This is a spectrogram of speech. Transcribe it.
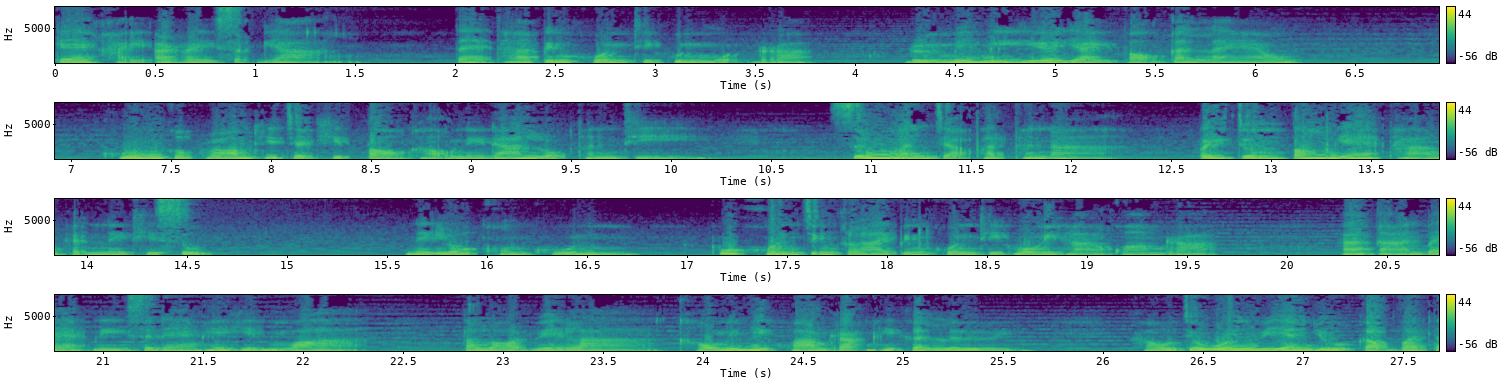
แก้ไขอะไรสักอย่าง แต่ถ้าเป็นคนที่คุณหมดรัก หรือไม่มีเยื่อใยต่อกันแล้ว คุณก็พร้อมที่จะคิดต่อเขาในด้านลบทันที ซึ่งมันจะพัฒนาไปจนต้องแยกทางกันในที่สุด ในโลกของคุณ ผู้คนจึงกลายเป็นคนที่โหยหาความรัก อาการแบบนี้แสดงให้เห็นว่า ตลอดเวลาเขาไม่มีความรักให้กันเลย เขาจะวนเวียนอยู่กับวัฏ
